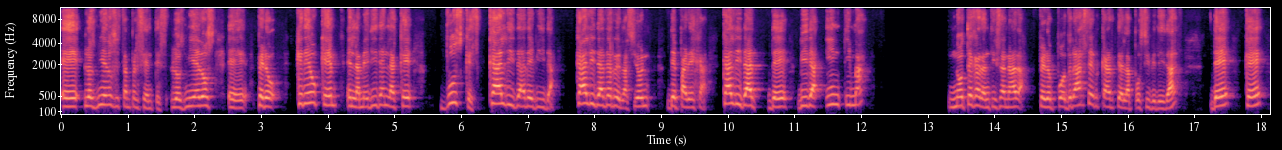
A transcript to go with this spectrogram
Eh, los miedos están presentes, los miedos, eh, pero creo que en la medida en la que busques calidad de vida, calidad de relación de pareja, calidad de vida íntima, no te garantiza nada, pero podrá acercarte a la posibilidad de que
